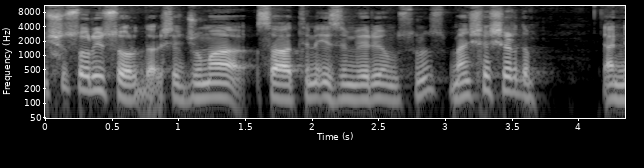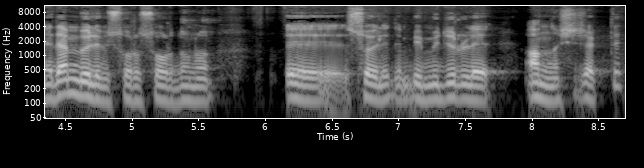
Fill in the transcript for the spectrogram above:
şu soruyu sordular. İşte cuma saatine izin veriyor musunuz? Ben şaşırdım. Yani neden böyle bir soru sorduğunu e, söyledim. Bir müdürle anlaşacaktık.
